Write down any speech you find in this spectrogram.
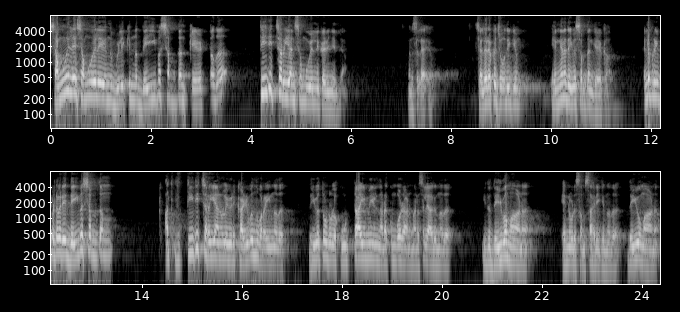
ശമുവേലെ ശമുവേലെ എന്ന് വിളിക്കുന്ന ദൈവശബ്ദം കേട്ടത് തിരിച്ചറിയാൻ ശമുവേലിന് കഴിഞ്ഞില്ല. മനസ്സിലായോ? ചിലരൊക്കെ ചോദിക്കും എങ്ങനെ ദൈവശബ്ദം കേൾക്കാം? എന്റെ പ്രിയപ്പെട്ടവരെ ദൈവശബ്ദം അത് തിരിച്ചറിയാനുള്ള ഒരു കഴിവെന്ന് പറയുന്നത് ദൈവത്തോടുള്ള കൂട്ടായ്മയിൽ നടക്കുമ്പോഴാണ് മനസ്സിലാകുന്നത്. ഇത് ദൈവമാണ് എന്നോട് സംസാരിക്കുന്നത് ദൈവമാണ്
